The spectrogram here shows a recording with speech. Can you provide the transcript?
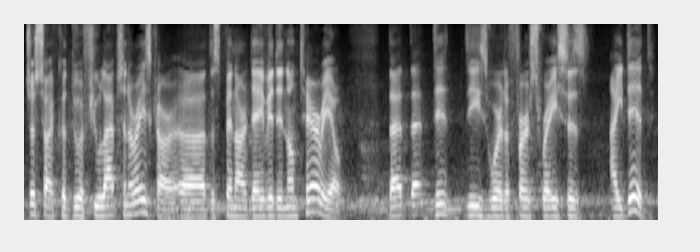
just so I could do a few laps in a race car, uh, the Spenard David in Ontario. That, that did, these were the first races I did.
